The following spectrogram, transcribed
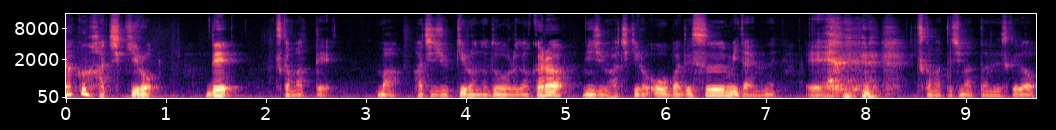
108キロで捕まって、まあ、80キロの道路だから28キロオーバーです、みたいなね、えー 捕まってしまったんですけど、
